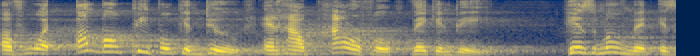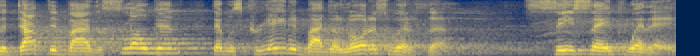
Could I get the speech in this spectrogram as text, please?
of what humble people can do and how powerful they can be. His movement is adopted by the slogan that was created by Dolores Huerta Si se puede.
